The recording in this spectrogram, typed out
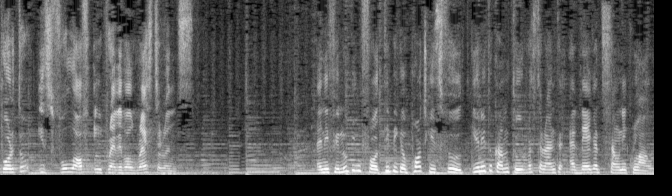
Porto is full of incredible restaurants. And if you're looking for typical Portuguese food, you need to come to Restaurante Adega de São Nicolau.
